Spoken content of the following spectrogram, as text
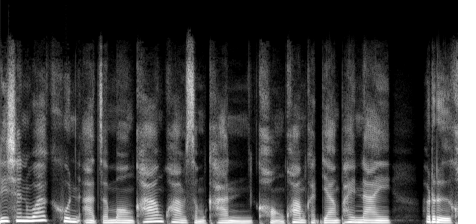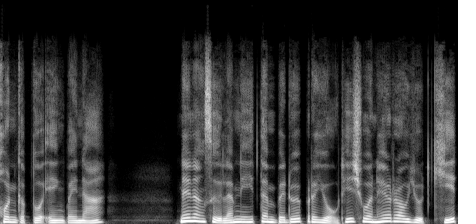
ดิฉันว่าคุณอาจจะมองข้ามความสำคัญของความขัดแย้งภายใน หรือคนกับตัวเองไปนะ ในหนังสือเล่มนี้เต็มไปด้วยประโยคที่ชวนให้เราหยุดคิด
